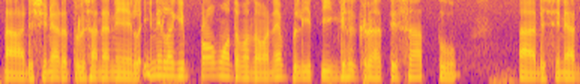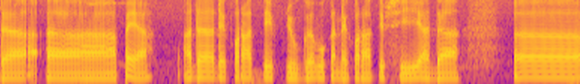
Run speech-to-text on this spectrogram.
Nah, di sini ada tulisannya nih. Ini lagi promo teman-temannya, beli tiga gratis satu. Nah, di sini ada uh, apa ya? Ada dekoratif juga, bukan dekoratif sih, ada uh,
